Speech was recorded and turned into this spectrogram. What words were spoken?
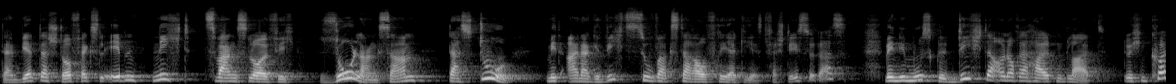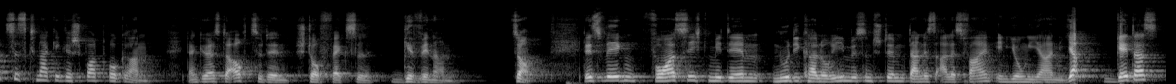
dann wird der Stoffwechsel eben nicht zwangsläufig so langsam, dass du mit einer Gewichtszuwachs darauf reagierst. Verstehst du das? Wenn die Muskeldichte auch noch erhalten bleibt, durch ein kurzes, knackiges Sportprogramm, dann gehörst du auch zu den Stoffwechselgewinnern. So, deswegen Vorsicht mit dem, nur die Kalorien müssen stimmen, dann ist alles fein. In jungen Jahren, ja, geht das.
